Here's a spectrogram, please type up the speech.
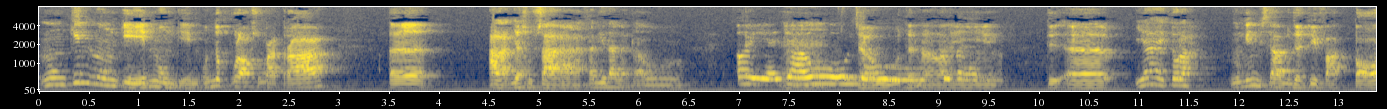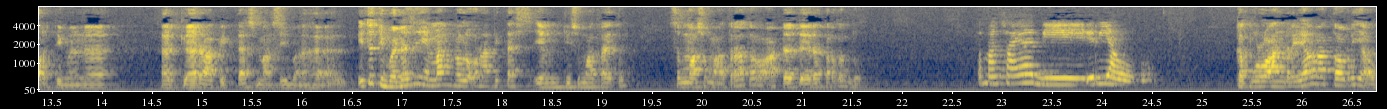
Mungkin mungkin mungkin untuk Pulau Sumatera eh, alatnya susah kan kita nggak tahu. Oh iya, jauh, Eh, jauh dan lain-lain. Di- eh, ya itulah mungkin bisa menjadi faktor di mana harga rapid test masih mahal. Itu di mana sih emang kalau rapid test yang di Sumatera itu? Semua Sumatera atau ada daerah tertentu? Teman saya di Riau. Kepulauan Riau atau Riau?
